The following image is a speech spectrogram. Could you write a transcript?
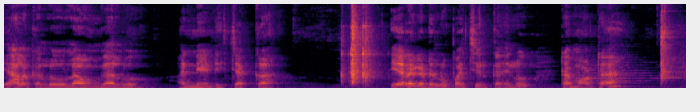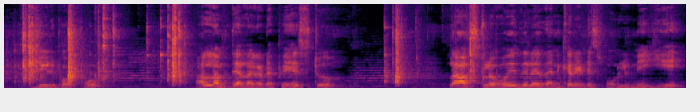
యాలకలు లవంగాలు అన్నీ అండి. చెక్క ఎర్రగడ్డలు పచ్చిమిరకాయలు టమాటా జీడిపప్పు అల్లం తెల్లగడ్డ పేస్టు. లాస్ట్లో వదిలేదానికి రెండు స్పూన్లు నెయ్యి.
